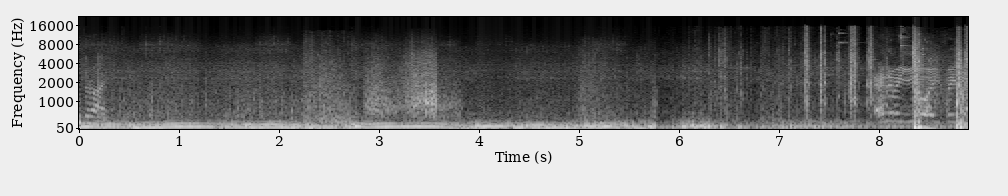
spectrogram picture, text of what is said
and drive. Enemy UAV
